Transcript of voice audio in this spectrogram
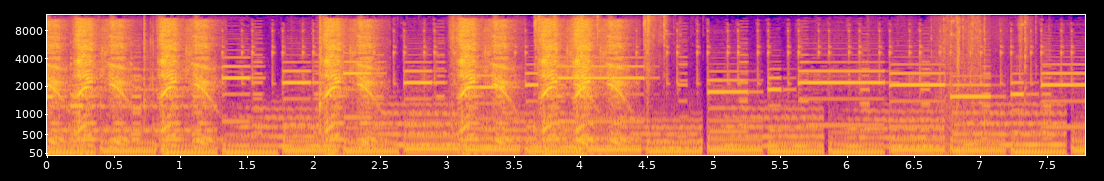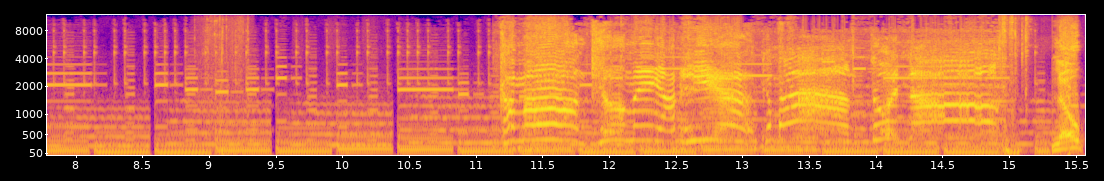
You, thank you, thank, you, thank you, thank you, thank you, thank you. Come on, kill me! I'm here! Come on, do it now! Nope.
